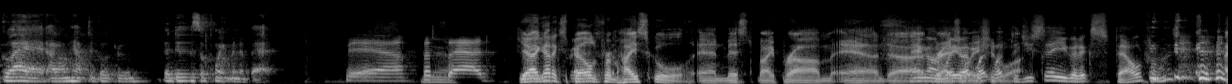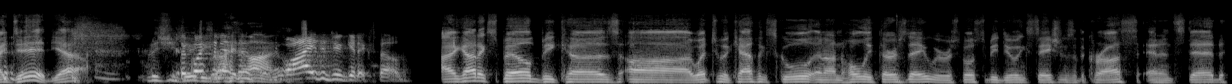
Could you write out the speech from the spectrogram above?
glad I don't have to go through the disappointment of that. yeah, that's Yeah. sad. yeah, I got expelled from high school and missed my prom and uh, Hang on, wait, graduation what, what, walk. did you say? You got expelled from high school? I did, yeah. What did you The do? question to is, get- is, why did you get expelled? I got expelled because uh, I went to a Catholic school, and on Holy Thursday, we were supposed to be doing Stations of the Cross, and instead,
